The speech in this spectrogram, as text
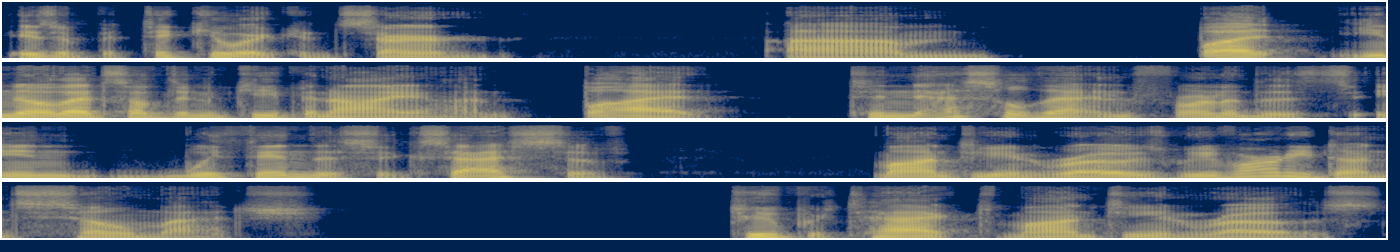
is a particular concern. Um, but you know that's something to keep an eye on. But to nestle that in front of this in within the success of Monty and Rose, we've already done so much to protect Monty and Rose.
